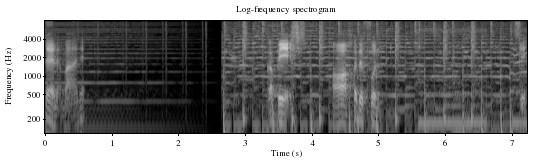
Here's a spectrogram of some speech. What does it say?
ได้แหละมาเนี่ยกาเบจอ๋อเขาเดือดฝุ่นเสีย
